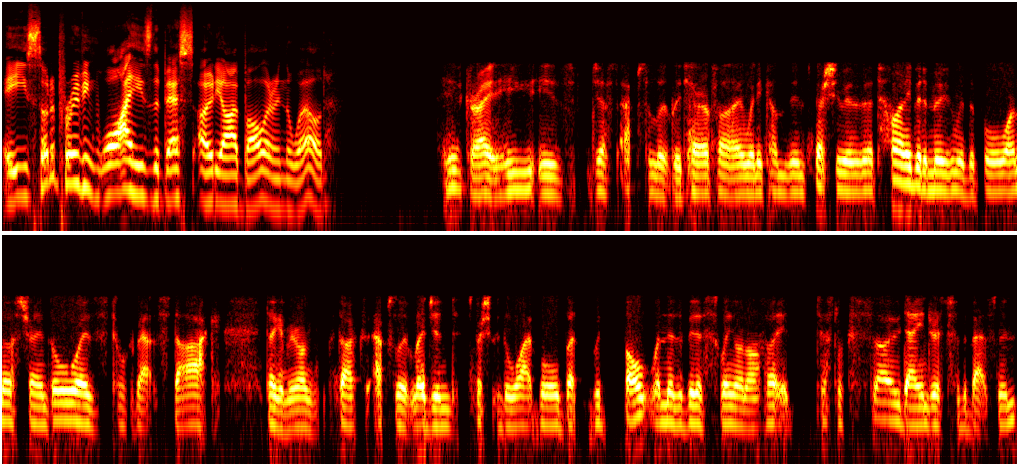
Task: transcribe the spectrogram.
He's sort of proving why he's the best ODI bowler in the world. He's great. He is just absolutely terrifying when he comes in, especially with a tiny bit of movement with the ball. I know Australians always talk about Stark. Don't get me wrong, Stark's absolute legend, especially with the white ball. But with Boult, when there's a bit of swing on offer, it just looks so dangerous for the batsman.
